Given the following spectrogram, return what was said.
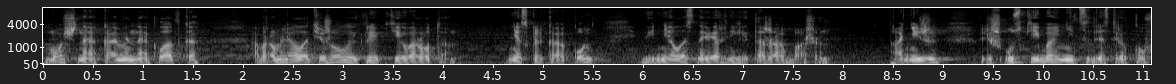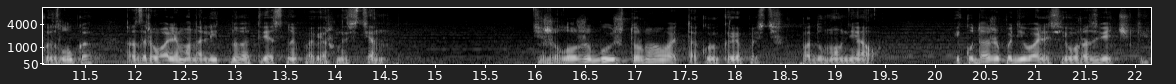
Мощная каменная кладка обрамляла тяжелые крепкие ворота. Несколько окон виднелось на верхних этажах башен. А ниже лишь узкие бойницы для стрелков из лука разрывали монолитную отвесную поверхность стен. «Тяжело же будет штурмовать такую крепость», – подумал Ниал. И куда же подевались его разведчики?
